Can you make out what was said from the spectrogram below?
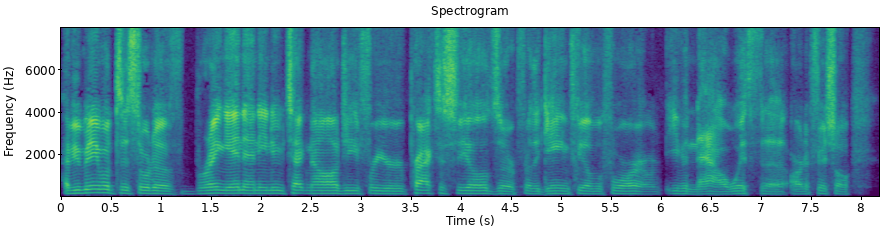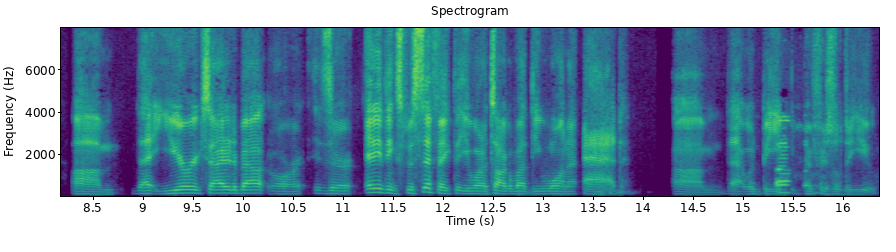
have you been able to sort of bring in any new technology for your practice fields or for the game field before, or even now with the artificial um, that you're excited about, or is there anything specific that you want to talk about that you want to add um, that would be beneficial to you?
